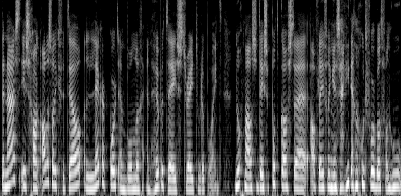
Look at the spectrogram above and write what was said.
Daarnaast is gewoon alles wat ik vertel lekker kort en bondig en huppatee straight to the point. Nogmaals, deze podcast uh, afleveringen zijn niet echt een goed voorbeeld van hoe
